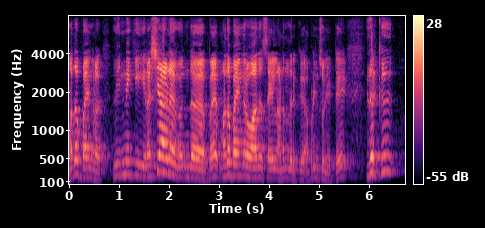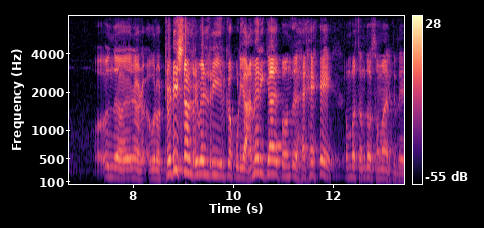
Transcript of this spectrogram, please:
மத பயங்கரவாத இது இன்னைக்கு ரஷ்யாவில் இந்த பய மத பயங்கரவாத செயல் நடந்திருக்கு அப்படின்னு சொல்லிட்டு இதற்கு இந்த ஒரு ட்ரெடிஷ்னல் ரிவெல்ரி இருக்கக்கூடிய அமெரிக்கா இப்போ வந்து ஹெஹே ரொம்ப சந்தோஷமாக இருக்குது.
